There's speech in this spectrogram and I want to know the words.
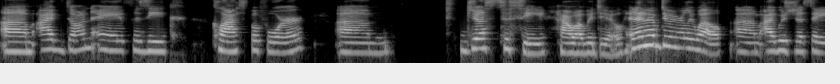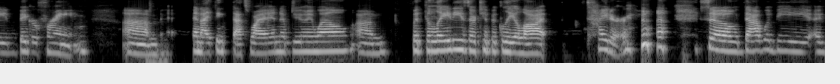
Um, I've done a physique class before. Um, just to see how I would do. And I ended up doing really well. Um, I was just a bigger frame. Um, and I think that's why I ended up doing well. Um, but the ladies are typically a lot tighter. so that would be a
